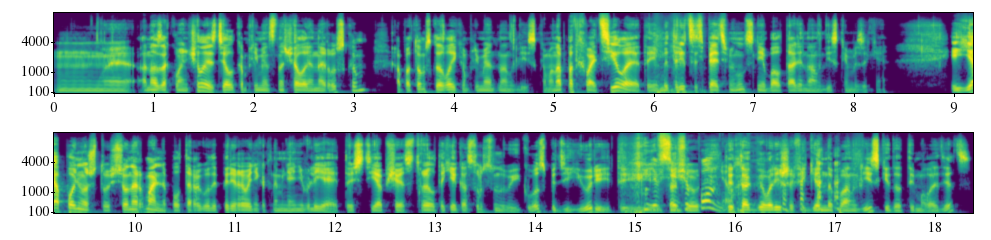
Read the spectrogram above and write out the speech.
Э, она закончила, я сделал комплимент сначала и на русском, а потом сказала ей комплимент на английском. Она подхватила это, и мы 35 минут с ней болтали на английском языке. И я понял, что все нормально, полтора года перерыва никак на меня не влияет. То есть я вообще строил такие конструкции, ну и господи, Юрий, ты, я все еще помню. ты так говоришь офигенно по-английски, да ты молодец.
